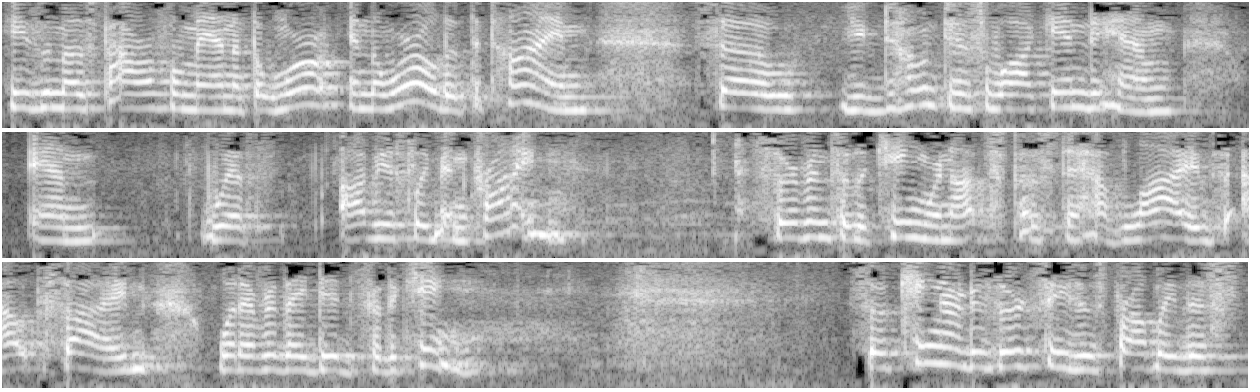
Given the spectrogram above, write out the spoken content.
He's the most powerful man the wor- in the world at the time. So you don't just walk into him and with obviously been crying. Servants of the king were not supposed to have lives outside whatever they did for the king. So King Artaxerxes is probably this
